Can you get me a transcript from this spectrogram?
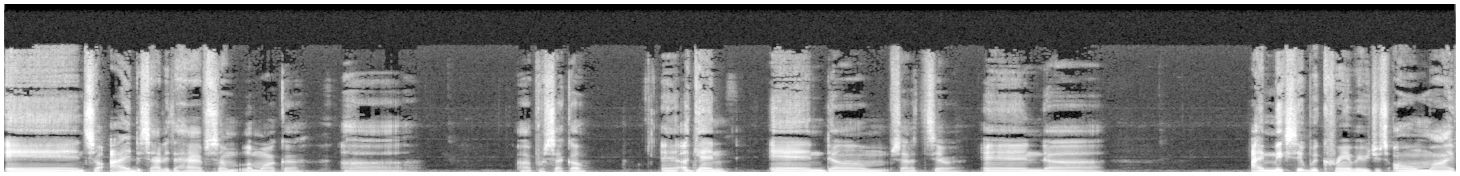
And so I decided to have some La Marca uh, uh prosecco uh, again and um shout out to Sarah and uh I mixed it with cranberry juice. Oh my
